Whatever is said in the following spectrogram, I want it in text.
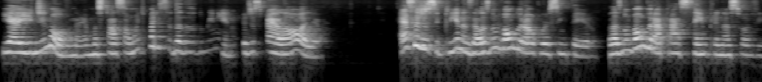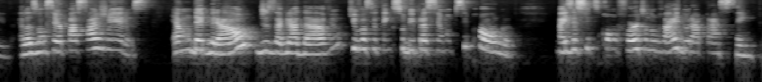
E aí, de novo, né? Uma situação muito parecida da do menino. Eu disse para ela: olha, essas disciplinas, elas não vão durar o curso inteiro. Elas não vão durar para sempre na sua vida. Elas vão ser passageiras. É um degrau desagradável que você tem que subir para ser uma psicóloga. Mas esse desconforto não vai durar para sempre.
